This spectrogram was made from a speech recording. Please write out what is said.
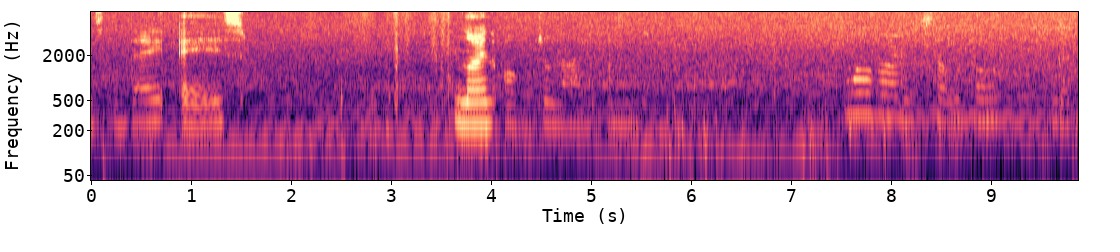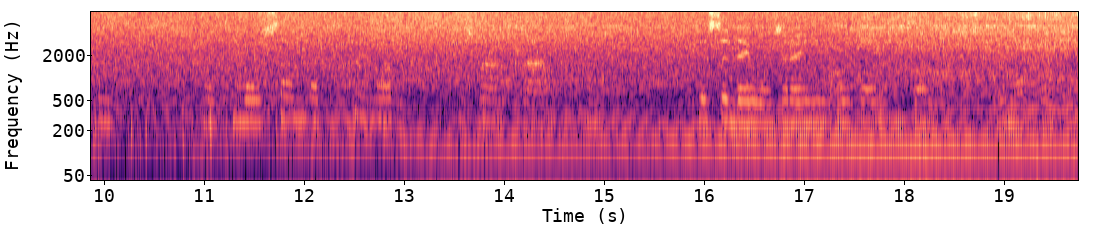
today is 9 of July and weather getting like more sun but and yesterday was raining all day and I was still not water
